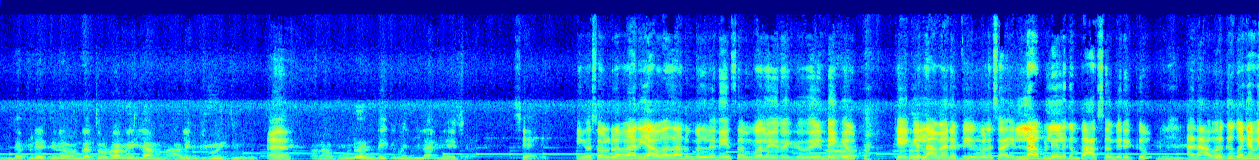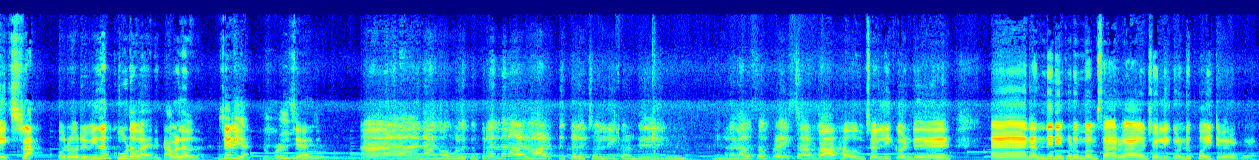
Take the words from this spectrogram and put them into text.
இந்த பிரச்சனை வந்ததோட எல்லாம் அழிஞ்சு போயிட்டு ஆனா புள்ள இன்றைக்கும் எல்லாம் நேசம். சரி. நீங்க சொல்ற மாதிரி அவதான் உங்கள நேசம் போல இருக்குது. இன்றைக்கும் கேக் எல்லாம் அனுப்பி உங்களை எல்லா பிள்ளைகளுக்கும் பாசம் இருக்கும். ஆனா அவருக்கு கொஞ்சம் எக்ஸ்ட்ரா ஒரு ஒரு விதம் கூடவா இருக்கு அவ்வளவுதான். சரியா? சரி. ஆஹ் நாங்க உங்களுக்கு பிறந்த நாள் வாழ்த்துக்களை சொல்லிக்கொண்டு ம். எங்களோட லவ் சர்ப்ரைஸ் சார்பாகவும் சொல்லிக்கொண்டு ஆஹ் நந்தினி குடும்பம் சார்பாகவும் சொல்லிக்கொண்டு போயிட்டு வர போறோம்.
